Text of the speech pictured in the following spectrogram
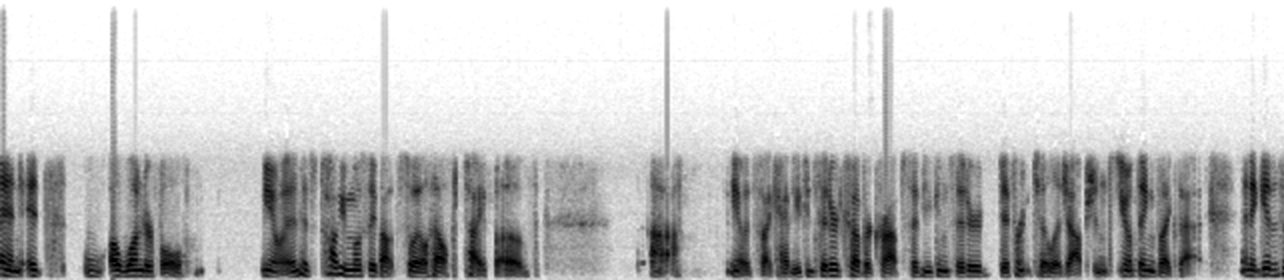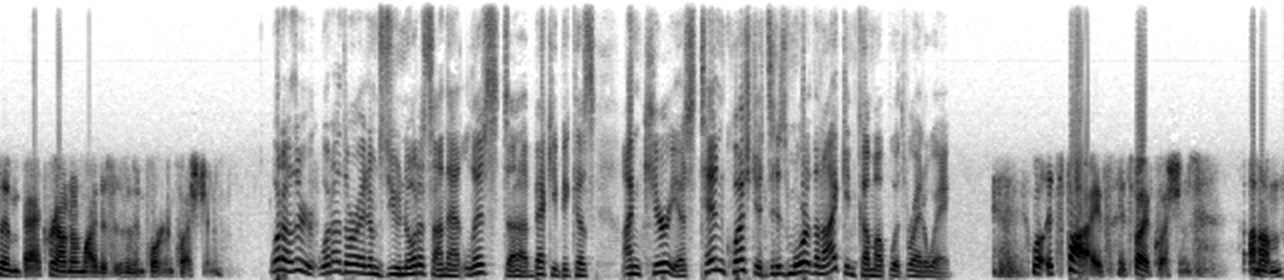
and it's a wonderful, you know, and it's talking mostly about soil health type of. Uh, you know, it's like, have you considered cover crops? Have you considered different tillage options? You know, things like that, and it gives them background on why this is an important question. What other what other items do you notice on that list, uh, Becky? Because I'm curious. Ten questions is more than I can come up with right away. Well, it's five. It's five questions. Um,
